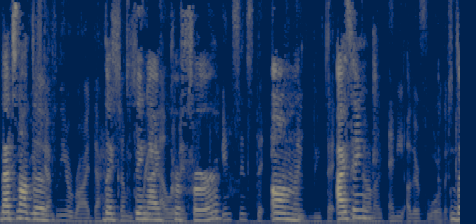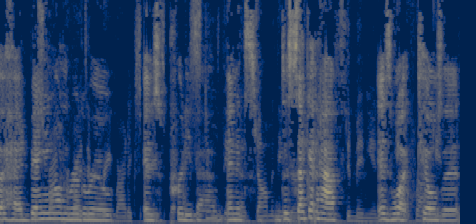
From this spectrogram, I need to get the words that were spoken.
that's not the the thing I prefer. Um, I think the head banging on Rougarou is pretty bad, and it's the second half is what kills it.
